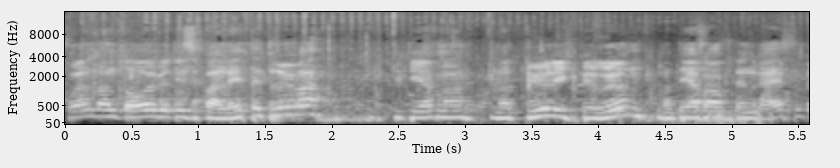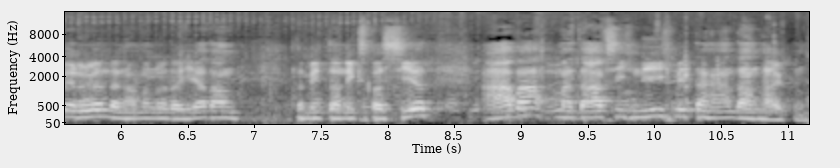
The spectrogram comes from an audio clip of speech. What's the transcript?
fahren dann da über diese Palette drüber. Die darf man natürlich berühren. Man darf auch den Reifen berühren, den haben wir nur daher dann, damit da nichts passiert. Aber man darf sich nicht mit der Hand anhalten.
